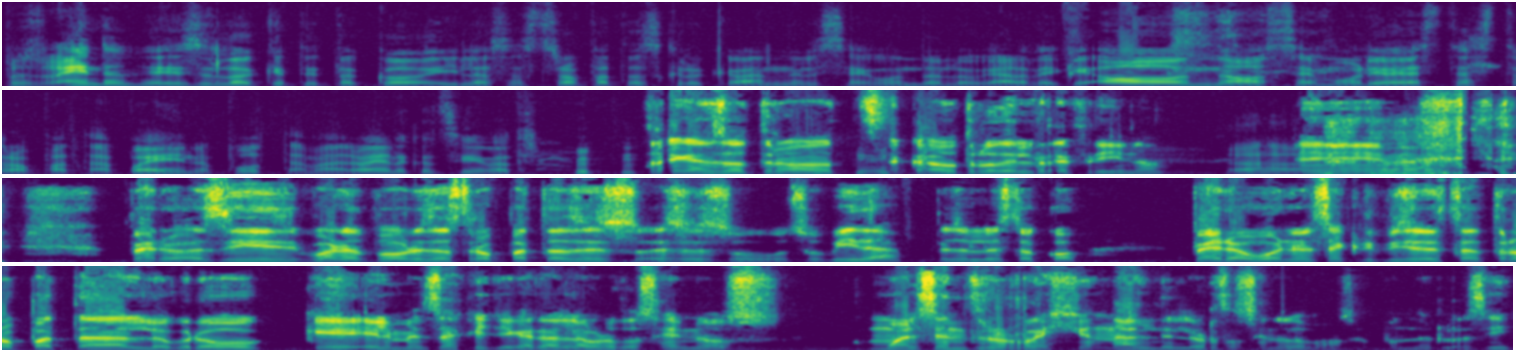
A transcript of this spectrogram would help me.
pues bueno, eso es lo que te tocó y los astrópatas creo que van en el segundo lugar de que, oh no, se murió este astrópata. Bueno, puta madre, bueno, consiguen otro. Tráiganse otro, saca otro del refri, ¿no? Eh, pero así, bueno, pobres astrópatas, eso, es su, su, vida, eso les tocó. Pero bueno, el sacrificio de este astrópata logró que el mensaje llegara a la Ordocenos, como al centro regional del Ordocenos, vamos a ponerlo así.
